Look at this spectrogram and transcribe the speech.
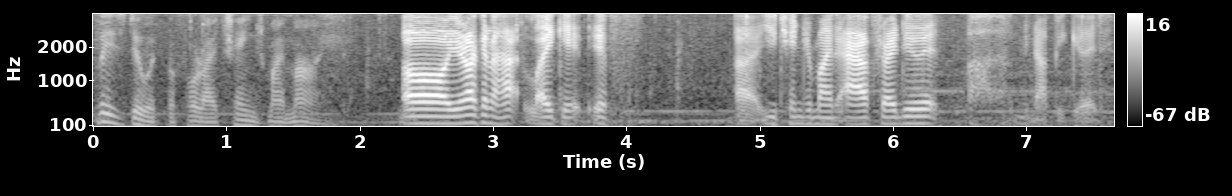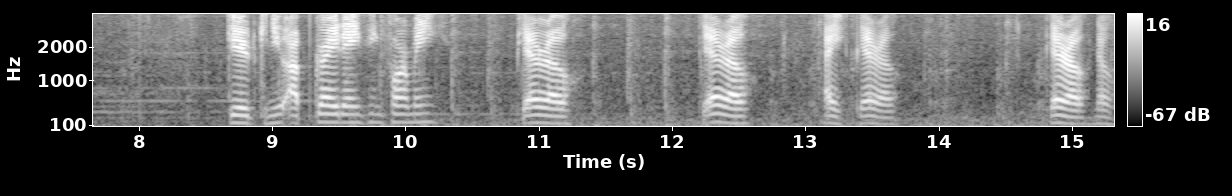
Please do it before I change my mind. Oh, you're not gonna ha like it if uh, you change your mind after I do it. Oh, that would not be good. Dude, can you upgrade anything for me? Piero. Piero. Hey, Piero. Piero, no.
